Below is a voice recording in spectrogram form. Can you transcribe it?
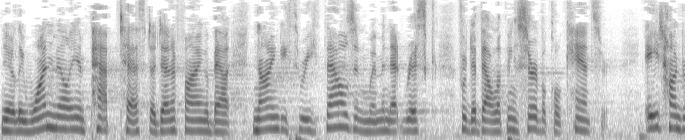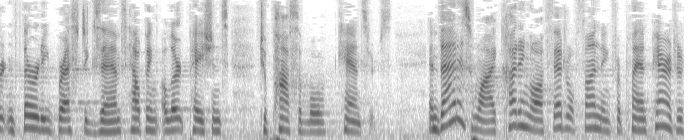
nearly 1 million pap tests identifying about 93,000 women at risk for developing cervical cancer, 830 breast exams helping alert patients to possible cancers. And that is why cutting off federal funding for Planned Parenthood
